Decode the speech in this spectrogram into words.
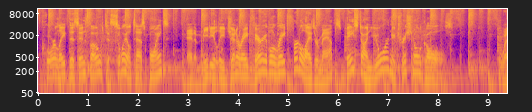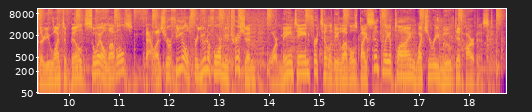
correlate this info to soil test points, and immediately generate variable rate fertilizer maps based on your nutritional goals. Whether you want to build soil levels, balance your field for uniform nutrition, or maintain fertility levels by simply applying what you removed at harvest.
